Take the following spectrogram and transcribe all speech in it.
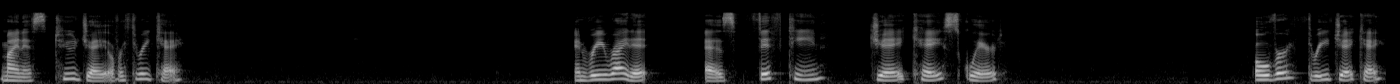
minus 2j over 3k, and rewrite it as 15jk squared over 3jk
